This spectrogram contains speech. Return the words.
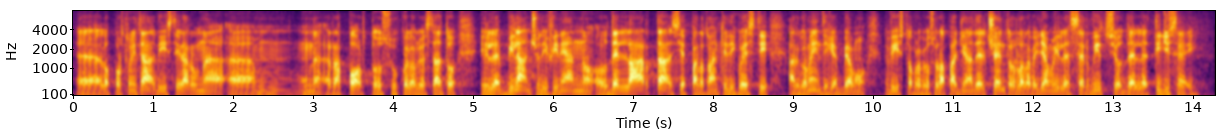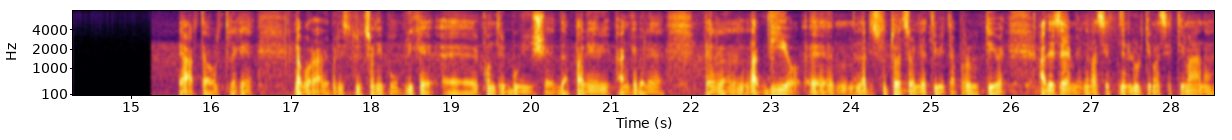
eh, l'opportunità di stilare una, um, un rapporto su quello che è stato il bilancio di fine anno dell'Arta, si è parlato anche di questi argomenti che abbiamo visto proprio sulla pagina del centro, allora vediamo il servizio del TG6. Arta oltre che lavorare per le istituzioni pubbliche eh, contribuisce dà pareri anche per, per l'avvio e la ristrutturazione di attività produttive. Ad esempio nell'ultima settimana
